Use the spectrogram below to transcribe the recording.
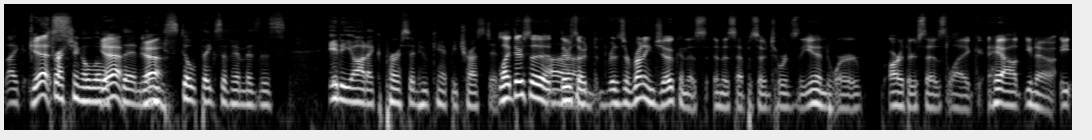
like Yes, stretching a little yeah, thin, yeah. and he still thinks of him as this idiotic person who can't be trusted. Like there's a there's a Um, there's a running joke in this in this episode towards the end where Arthur says like, "Hey, I'll you know." I-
